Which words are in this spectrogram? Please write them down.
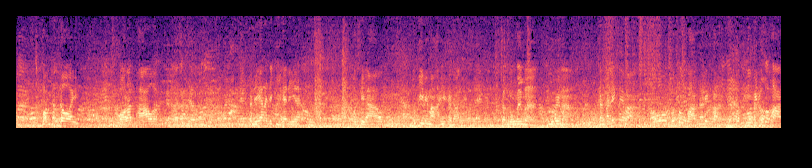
5ของทั้งดอย ปอรัดพร้าวครับอันนี้ก็น่าจะขี่แค่นี้นะ โอเคเอาทุกทีไม่มาอยู่กันนะช่างนุ้งไม่มารู้ไม่มาทางนาเล็กไม่มาเขารถตู้พังนาเล็กพังรถตู้พินุก็พัง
